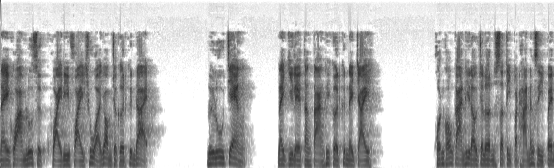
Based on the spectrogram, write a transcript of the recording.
ในความรู้สึกฝ่ายดีฝ่ายชั่วย่อมจะเกิดขึ้นได้ หรือรู้แจ้งในกิเลสต่างๆ ที่เกิดขึ้นในใจ ผลของการที่เราเจริญสติปัฏฐานทั้งสี่เป็น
